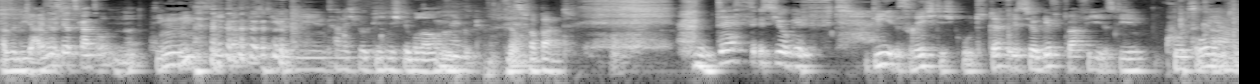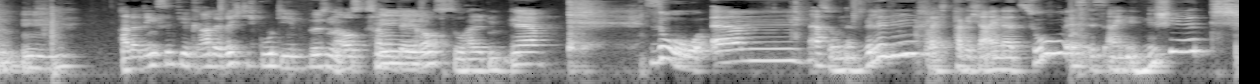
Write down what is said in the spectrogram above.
Also die, Die eine ist ich- jetzt ganz unten, ne? die Seed lasse ich dir, die kann ich wirklich nicht gebrauchen. Die ist verbannt. Death is your gift. Die ist richtig gut. Death is your gift, Buffy ist die coolste Oh ja. Karte. Mhm. Allerdings sind wir gerade richtig gut, die Bösen aus Sunnydale Mhm. rauszuhalten. Ja. So, ähm, achso, eine Villain. Vielleicht packe ich ja einen dazu. Es ist ein Initiate.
